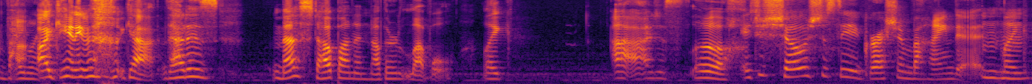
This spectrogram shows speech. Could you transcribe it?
Violent. I can't even. Yeah, that is messed up on another level. Like, I, I just ugh. it just shows just the aggression behind it. Mm-hmm. Like,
